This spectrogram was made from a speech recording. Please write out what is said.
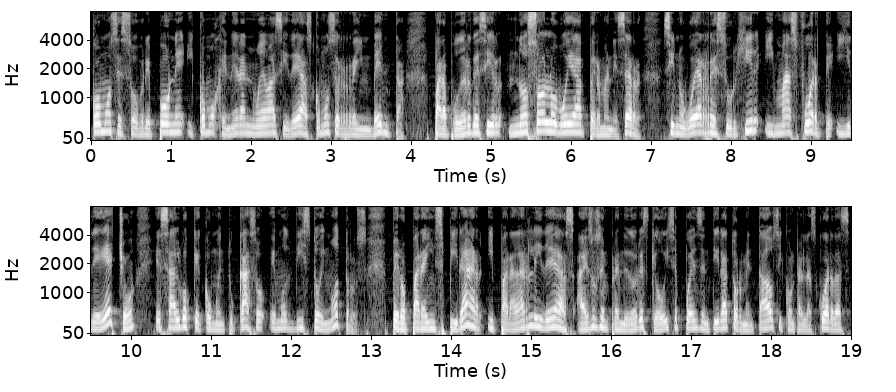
cómo se sobrepone y cómo genera nuevas ideas, cómo se reinventa para poder decir, no solo voy a permanecer, sino voy a resurgir y más fuerte. Y de hecho es algo que como en tu caso hemos visto en otros, pero para inspirar y para darle ideas a esos emprendedores que hoy se pueden sentir atormentados y contra las cuerdas,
